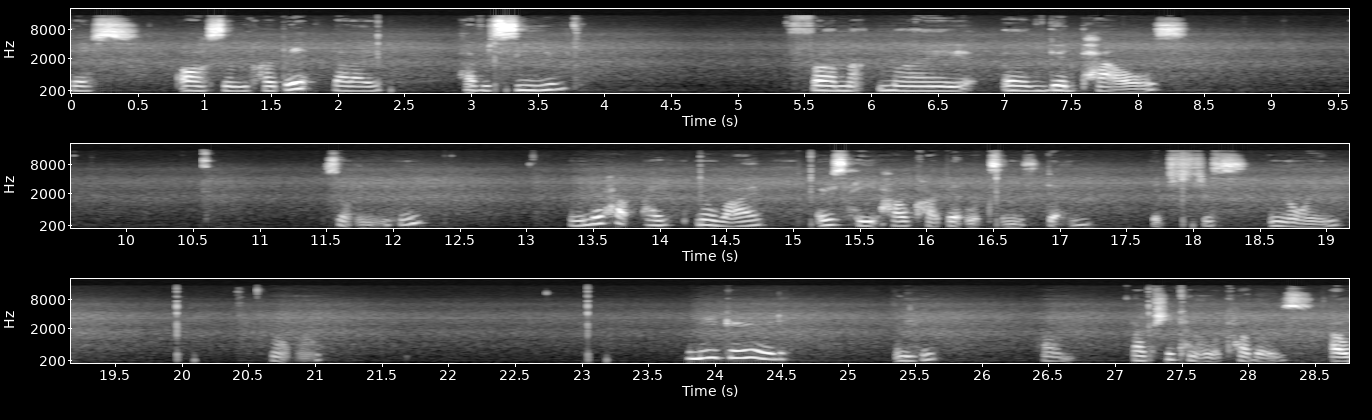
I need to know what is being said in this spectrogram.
this awesome carpet that I have received from my uh, good pals. So anywho, I wonder how, I don't know why, I just hate how carpet looks in this den. It's just annoying. Don't know. Oh my god. Anywho, um, I actually kind of like how those, I,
